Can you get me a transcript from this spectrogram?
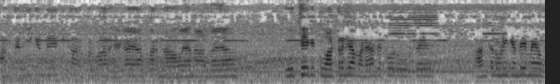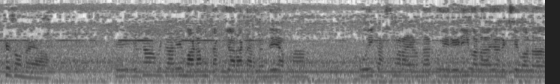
ਅੰਕਲ ਜੀ ਕਹਿੰਦੇ ਕਿ ਘਰ ਪਰਿਵਾਰ ਹੈਗਾ ਆ, ਪਰ ਨਾ ਹੋਇਆ ਨਾਲ ਦਾ ਆ। ਉੱਥੇ ਇੱਕ ਕੁਆਟਰ ਜਿਹਾ ਬਣਿਆ, ਦੇਖੋ ਰੋਡ ਤੇ। ਅੰਕਲ ਹੁਣੀ ਕਹਿੰਦੇ, ਮੈਂ ਉੱਥੇ ਸੌਣਾ ਆ। ਤੇ ਇਦਾਂ ਵਿਚਾਰੇ ਮਾੜਾ ਮੋਟਾ ਗੁਜ਼ਾਰਾ ਕਰ ਲੈਂਦੇ ਆਪਣਾ। ਕੋਈ ਕਸਟਮਰ ਆ ਜਾਂਦਾ, ਕੋਈ ਰੇੜੀ ਵਾਲਾ ਜਾਂ ਰਿਕਸ਼ੇ ਵਾਲਾ।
